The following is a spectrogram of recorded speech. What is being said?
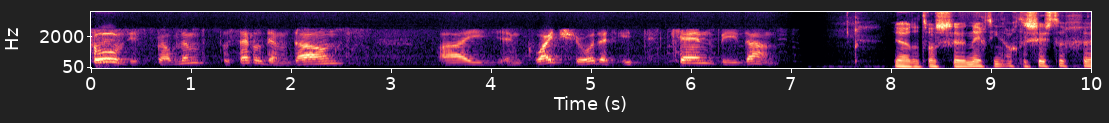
solve this problem, to settle them down, I am quite sure that it can be done. Ja, dat was uh, 1968. Uh,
